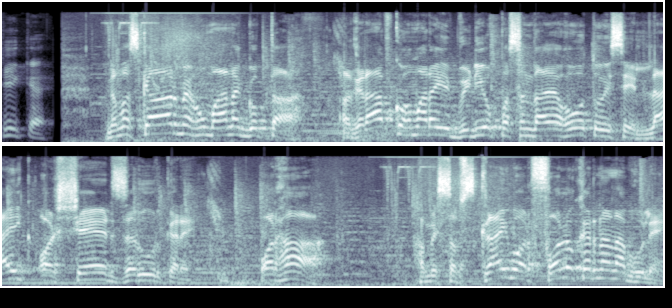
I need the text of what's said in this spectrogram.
ठीक है। नमस्कार, मैं हूँ मानक गुप्ता। अगर आपको हमारा ये वीडियो पसंद आया हो तो इसे लाइक और शेयर ज़रूर करें। और हाँ हमें सब्सक्राइब और फॉलो करना ना भूलें।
